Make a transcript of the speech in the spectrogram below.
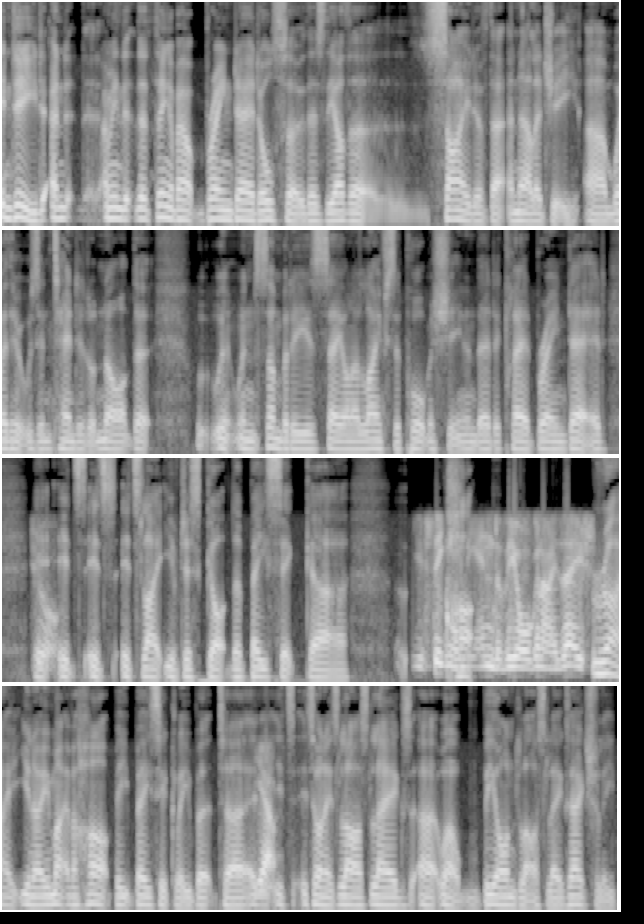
Indeed, and I mean the, the, thing about brain dead. Also, there's the other side of that analogy, um, whether it was intended or not. That when, when, somebody is, say, on a life support machine and they're declared brain dead, sure. it, it's it's it's like you've just got the basic. Uh, You've signaled heart- the end of the organisation. Right. You know, you might have a heartbeat basically, but uh, yeah. it's it's on its last legs. Uh, well, beyond last legs, actually,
